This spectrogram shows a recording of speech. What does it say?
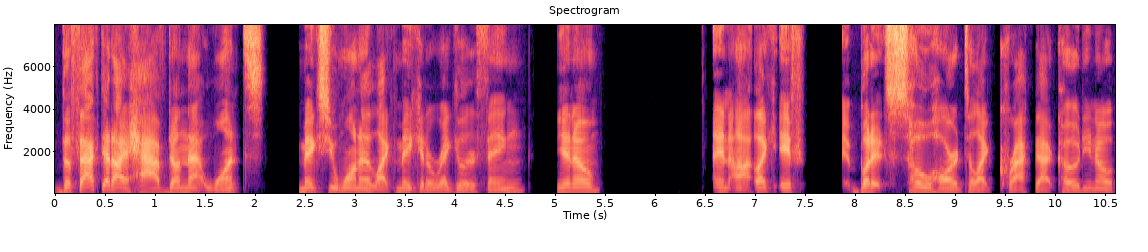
the fact that I have done that once makes you want to like make it a regular thing, you know? And I like if but it's so hard to like crack that code, you know.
